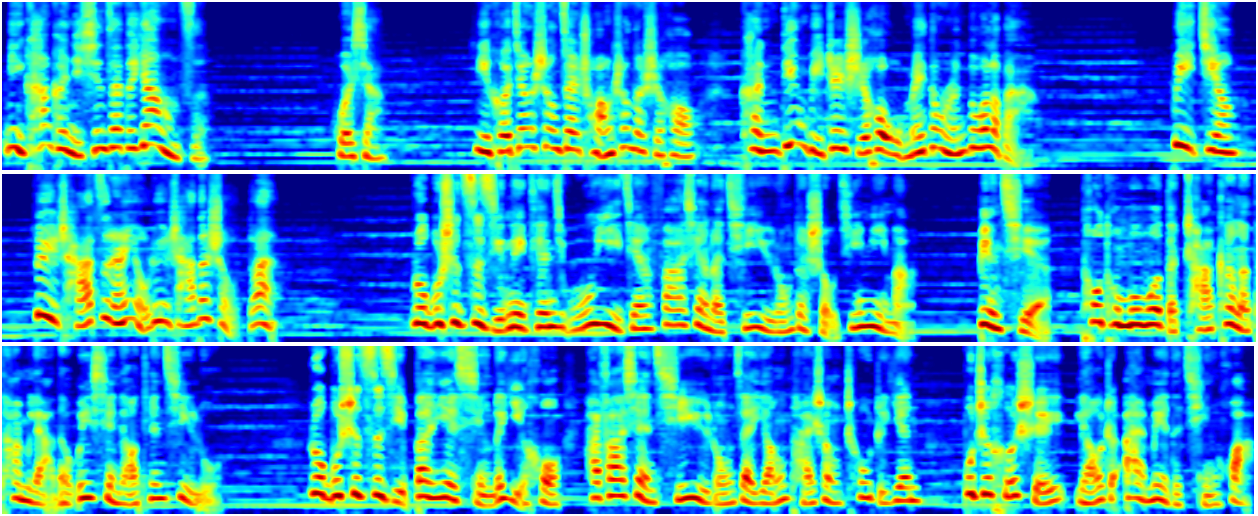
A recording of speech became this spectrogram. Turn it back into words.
你看看你现在的样子，我想，你和江胜在床上的时候，肯定比这时候妩媚动人多了吧？毕竟绿茶自然有绿茶的手段。若不是自己那天无意间发现了齐雨荣的手机密码，并且偷偷摸摸的查看了他们俩的微信聊天记录。若不是自己半夜醒了以后，还发现齐雨荣在阳台上抽着烟，不知和谁聊着暧昧的情话，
